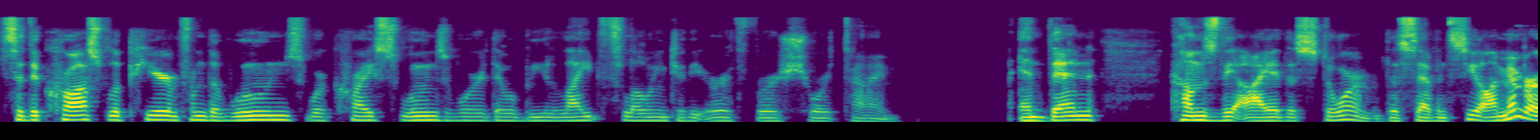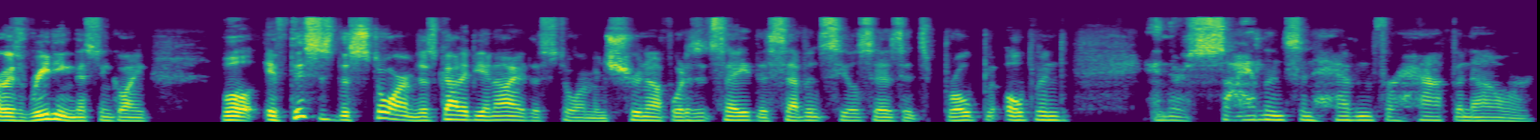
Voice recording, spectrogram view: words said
said the cross will appear and from the wounds where christ's wounds were there will be light flowing to the earth for a short time. And then comes the eye of the storm, the seventh seal. I remember I was reading this and going, well, if this is the storm, there's got to be an eye of the storm. And sure enough, what does it say? The seventh seal says it's broke opened and there's silence in heaven for half an hour.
